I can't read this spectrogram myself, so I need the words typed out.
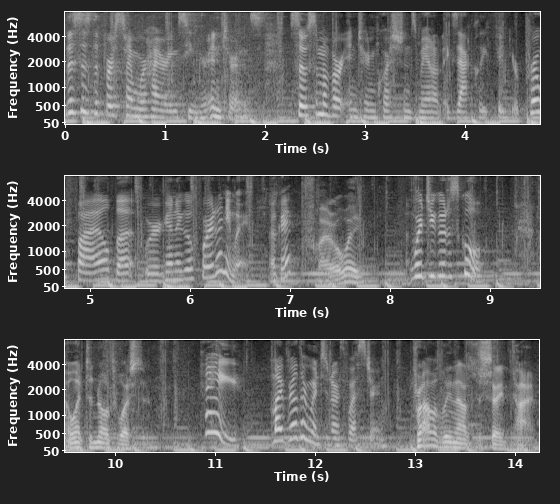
This is the first time we're hiring senior interns, so some of our intern questions may not exactly fit your profile, but we're going to go for it anyway, okay? Fire away. Where'd you go to school? I went to Northwestern. Hey, my brother went to Northwestern. Probably not at the same time.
